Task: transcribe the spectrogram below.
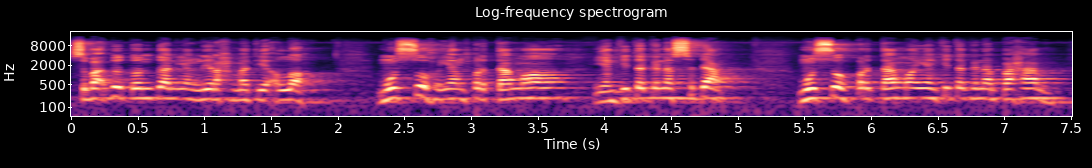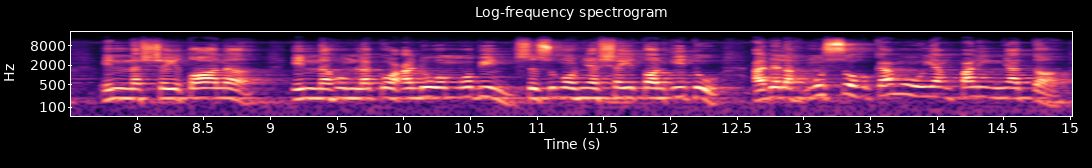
Sebab tu tuan-tuan yang dirahmati Allah, musuh yang pertama yang kita kena sedar Musuh pertama yang kita kena faham, inna syaitana innahum laku aduwwum mubin. Sesungguhnya syaitan itu adalah musuh kamu yang paling nyata.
